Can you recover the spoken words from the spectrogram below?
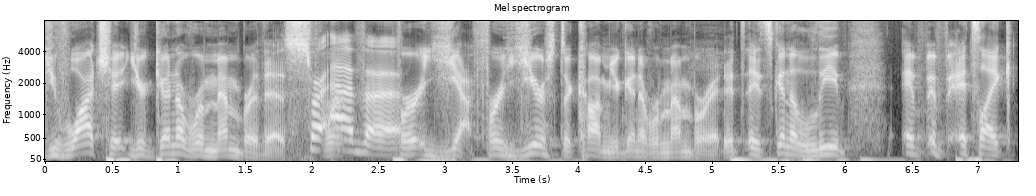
you watch it, you're gonna remember this For- Forever. For, yeah, for years to come, you're gonna remember it. it it's gonna leave. If, if it's like.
